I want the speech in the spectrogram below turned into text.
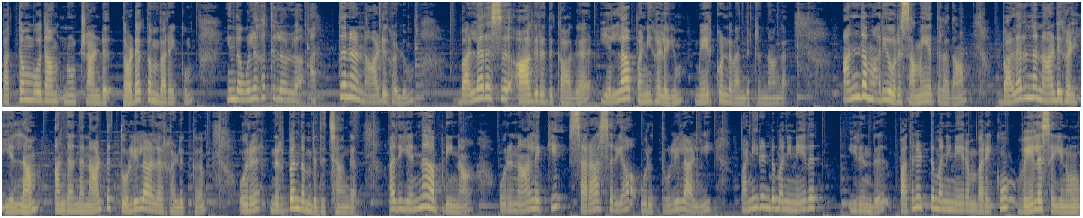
பத்தொம்போதாம் நூற்றாண்டு தொடக்கம் வரைக்கும் இந்த உலகத்தில் உள்ள அத்தனை நாடுகளும் வல்லரசு ஆகிறதுக்காக எல்லா பணிகளையும் மேற்கொண்டு வந்துட்டு இருந்தாங்க. அந்த மாதிரி ஒரு சமயத்தில் தான் வளர்ந்த நாடுகள் எல்லாம் அந்தந்த நாட்டு தொழிலாளர்களுக்கு ஒரு நிர்பந்தம் விதித்தாங்க அது என்ன அப்படின்னா ஒரு நாளைக்கு சராசரியாக ஒரு தொழிலாளி பன்னிரெண்டு மணி நேரம் இருந்து பதினெட்டு மணி நேரம் வரைக்கும் வேலை செய்யணும்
